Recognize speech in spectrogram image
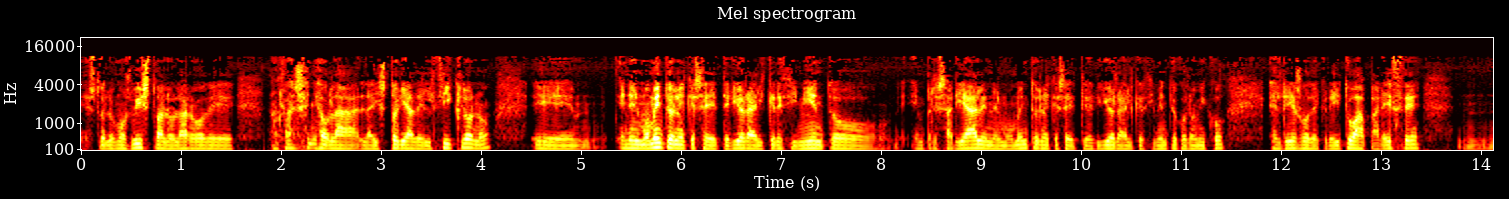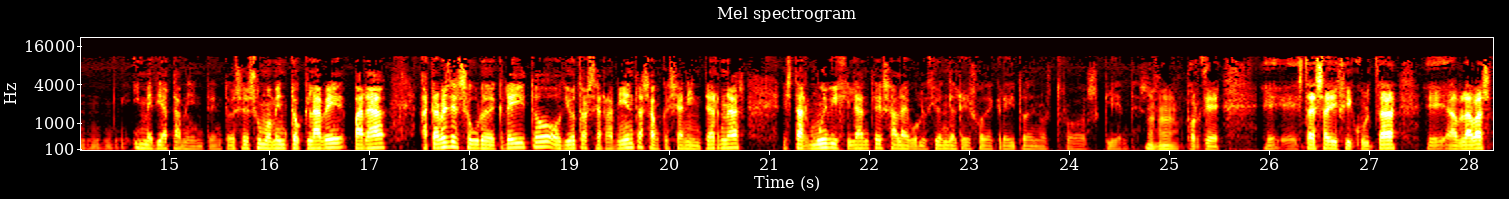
esto lo hemos visto a lo largo de, nos lo ha enseñado la, historia del ciclo, ¿no? Eh, en el momento en el que se deteriora el crecimiento empresarial, en el momento en el que se deteriora el crecimiento económico, el riesgo de crédito aparece mm, inmediatamente. Entonces es un momento clave para, a través del seguro de crédito o de otras herramientas, aunque sean internas, estar muy vigilantes a la evolución del riesgo de crédito de nuestros clientes. porque eh, está esa dificultad. Eh, hablabas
